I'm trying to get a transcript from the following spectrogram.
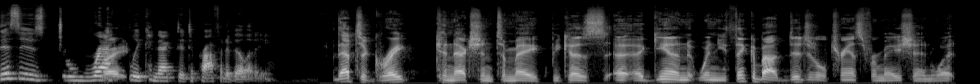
This is directly right. connected to profitability. That's a great connection to make because uh, again when you think about digital transformation what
